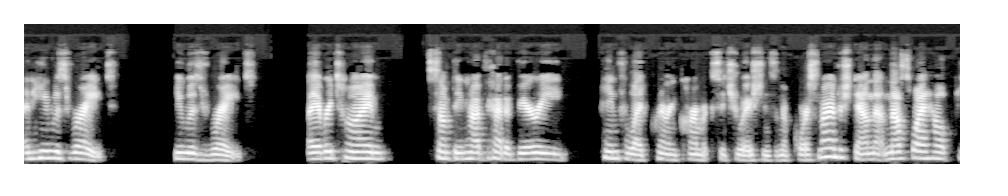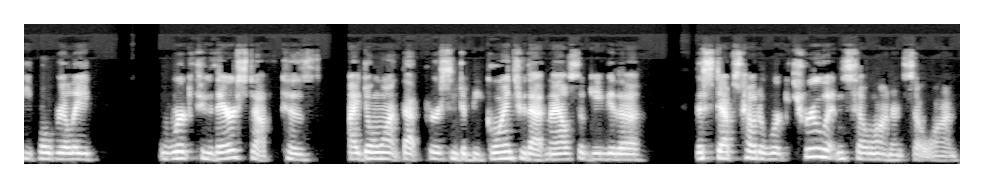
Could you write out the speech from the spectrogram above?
And he was right. He was right. Every time something I've had a very painful life clearing karmic situations. And of course, and I understand that. And that's why I help people really work through their stuff because I don't want that person to be going through that. And I also give you the the steps how to work through it and so on and so on.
